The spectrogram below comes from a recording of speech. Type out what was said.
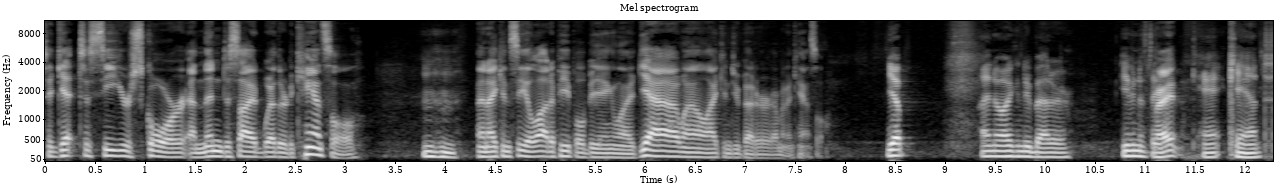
to get to see your score and then decide whether to cancel. Mm-hmm. And I can see a lot of people being like, yeah, well, I can do better. I'm going to cancel. Yep. I know I can do better, even if they Right. can't. Can't.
